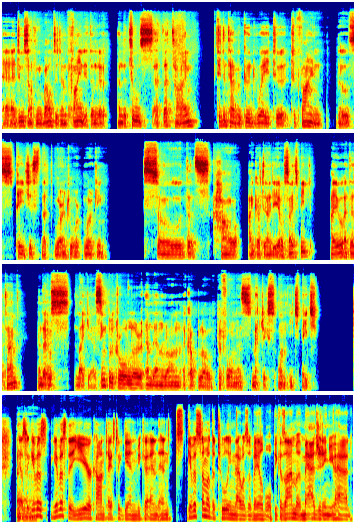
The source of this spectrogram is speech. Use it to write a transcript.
uh, do something about it and find it. And the and the tools at that time didn't have a good way to to find those pages that weren't wor- working. So that's how I got the idea of SiteSpeed IO at that time. And that was like a simple crawler and then run a couple of performance metrics on each page. Yeah, so Uh, give us give us the year context again because and and give us some of the tooling that was available because I'm imagining you had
